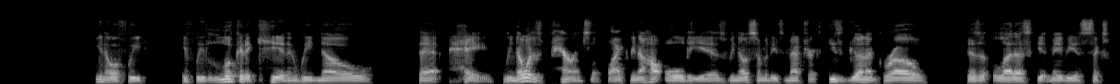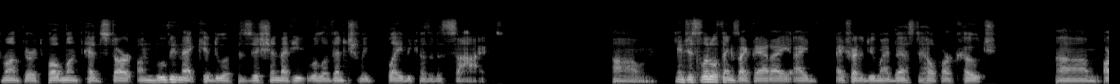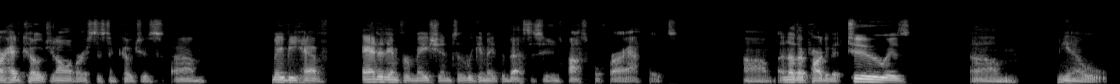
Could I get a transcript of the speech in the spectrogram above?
You know, if we if we look at a kid and we know that hey, we know what his parents look like, we know how old he is, we know some of these metrics. He's gonna grow. Does it let us get maybe a six month or a twelve month head start on moving that kid to a position that he will eventually play because of his size? um, and just little things like that. I, I, I try to do my best to help our coach, um, our head coach, and all of our assistant coaches um, maybe have added information so that we can make the best decisions possible for our athletes. Um, another part of it too is, um, you know,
